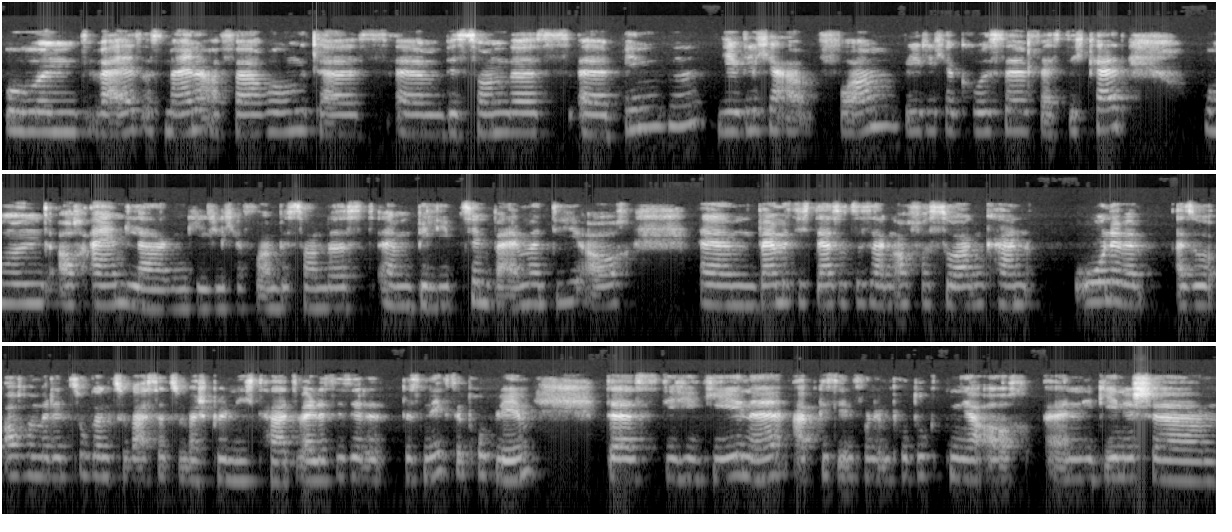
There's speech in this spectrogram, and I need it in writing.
und weiß aus meiner Erfahrung, dass ähm, besonders äh, Binden jeglicher Form, jeglicher Größe, Festigkeit und auch Einlagen jeglicher Form besonders ähm, beliebt sind, weil man die auch, ähm, weil man sich da sozusagen auch versorgen kann, ohne, also auch wenn man den Zugang zu Wasser zum Beispiel nicht hat, weil das ist ja das nächste Problem, dass die Hygiene, abgesehen von den Produkten, ja auch ein hygienischer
